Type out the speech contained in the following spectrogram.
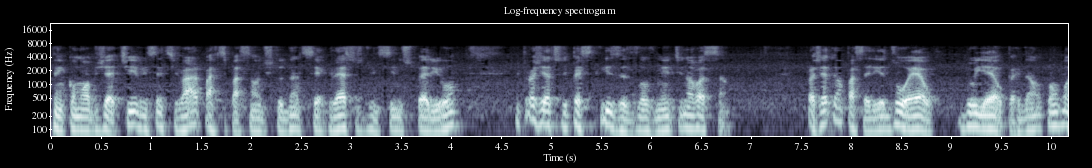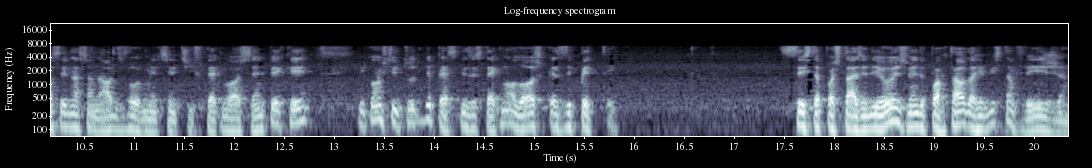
tem, como objetivo incentivar a participação de estudantes e egressos do ensino superior em projetos de pesquisa, desenvolvimento e inovação. O projeto é uma parceria do IEL, do IEL perdão, com o Conselho Nacional de Desenvolvimento Científico e Tecnológico, CNPq, e com o Instituto de Pesquisas Tecnológicas, IPT. Sexta postagem de hoje vem do portal da revista Veja.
